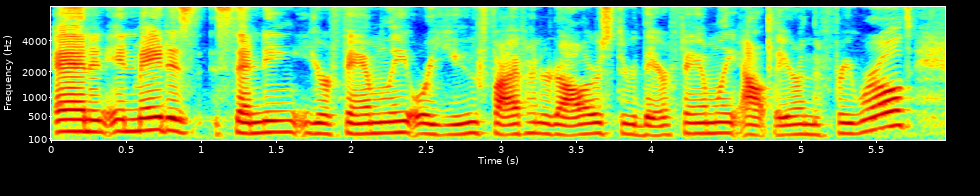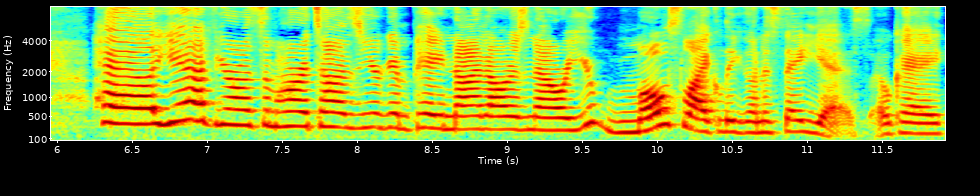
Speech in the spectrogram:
and an inmate is sending your family or you $500 through their family out there in the free world, Hell yeah, if you're on some hard times and you're getting paid $9 an hour, you're most likely going to say yes, okay?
